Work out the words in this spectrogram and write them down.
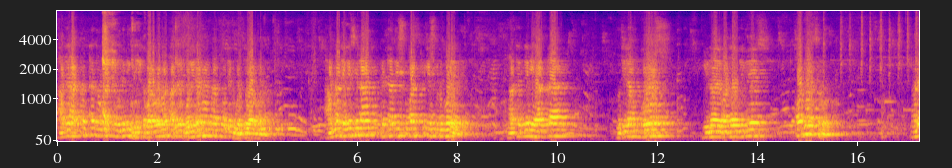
তাদের আত্মত্যাগ আমরা কোনোদিনই ভুলতে পারব না, তাদের বলিদান আমরা কোনোদিন ভুলতে পারব না। আমরা দেখেছিলাম নেতাজি সুভাষ থেকে শুরু করে নাটকিনী হাজরা, ক্ষুদিরাম ঘোষ বিনয় বাদল দিনেশ অজস্র মানে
